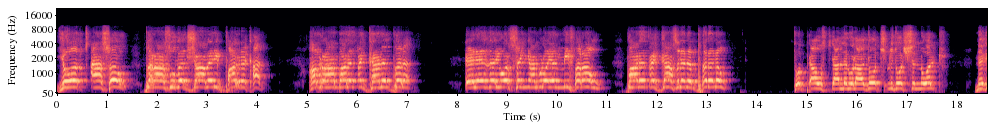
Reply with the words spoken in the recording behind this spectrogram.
የወጣ ሰው በራሱ በእግዚአብሔር ይባረካል። አብርሃም ባለጸጋ ነበረ። ኤሌዘር ይወርሰኛል ብሎ የሚፈራው ባለጸጋ ስለነበረ ነው። ኢትዮጵያ ውስጥ ያለን ወላጆች ልጆች ስንወልድ ነገ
